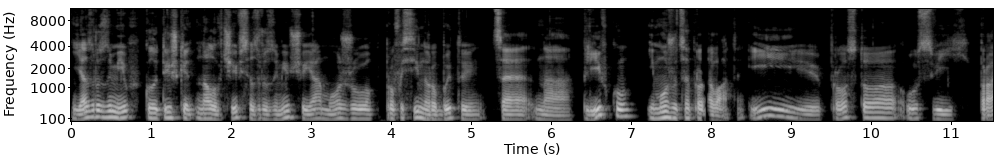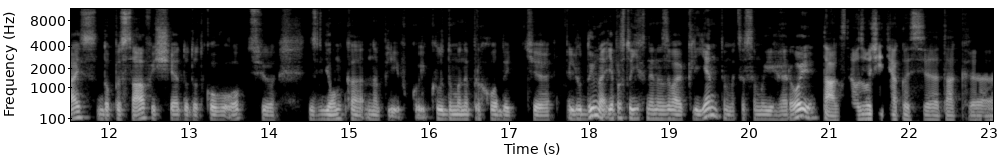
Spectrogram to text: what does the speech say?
я зрозумів, коли трішки наловчився, зрозумів, що я можу професійно робити це на плівку і можу це продавати. І просто у свій прайс дописав іще додаткову опцію зйомка на плівку. І коли до мене приходить е, людина, я просто їх не називаю клієнтами, це саме їх герої. Так, це звучить якось е, так е,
